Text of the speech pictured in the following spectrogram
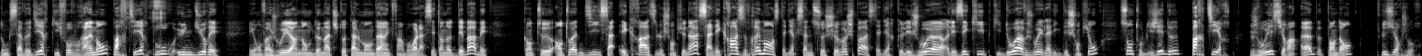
Donc ça veut dire qu'il faut vraiment partir pour une durée. Et on va jouer un nombre de matchs totalement dingue. Enfin bon, voilà, c'est un autre débat, mais. Quand euh, Antoine dit ça écrase le championnat, ça l'écrase vraiment, c'est-à-dire que ça ne se chevauche pas, c'est-à-dire que les joueurs, les équipes qui doivent jouer la Ligue des Champions sont obligés de partir, jouer sur un hub pendant plusieurs jours.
